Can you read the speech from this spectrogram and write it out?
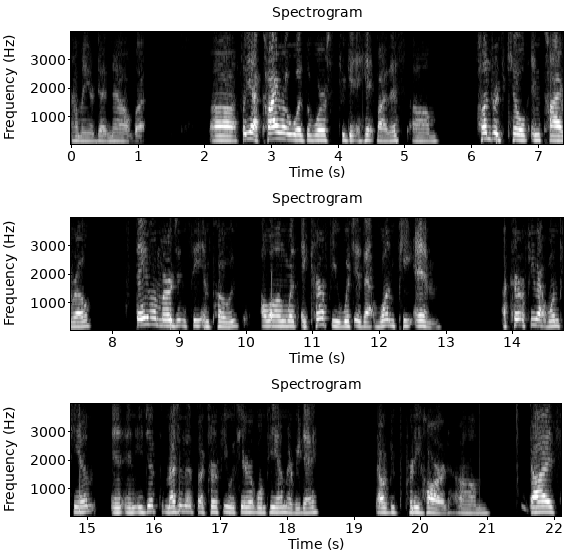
how many are dead now? But uh, so yeah, Cairo was the worst to get hit by this. Um, hundreds killed in Cairo. State of emergency imposed, along with a curfew, which is at 1 p.m. A curfew at 1 p.m. in, in Egypt. Imagine if a curfew was here at 1 p.m. every day. That would be pretty hard. Um, guys,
